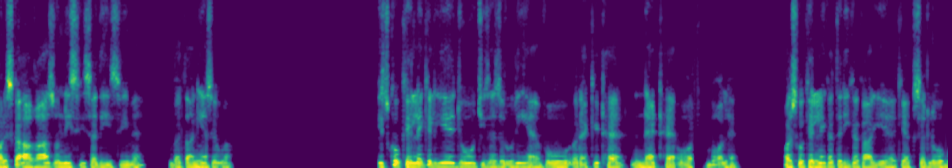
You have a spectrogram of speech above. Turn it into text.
اور اس کا آغاز انیسویں صدی عیسوی میں برطانیہ سے ہوا۔ اس کو کھیلنے کے لیے جو چیزیں ضروری ہیں وہ ریکٹ ہے، نیٹ ہے اور بال ہے۔ اور اس کو کھیلنے کا طریقہ کار یہ ہے کہ اکثر لوگ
